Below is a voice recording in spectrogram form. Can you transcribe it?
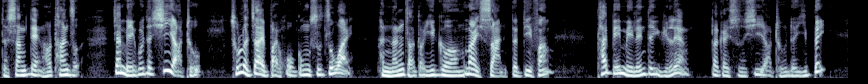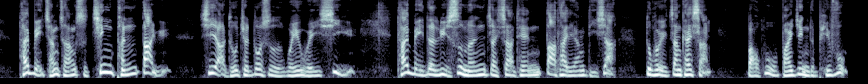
的商店和摊子。在美国的西雅图，除了在百货公司之外，很难找到一个卖伞的地方。台北每年的雨量大概是西雅图的一倍。台北常常是倾盆大雨，西雅图却多是微微细雨。台北的女士们在夏天大太阳底下都会张开伞，保护白净的皮肤。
